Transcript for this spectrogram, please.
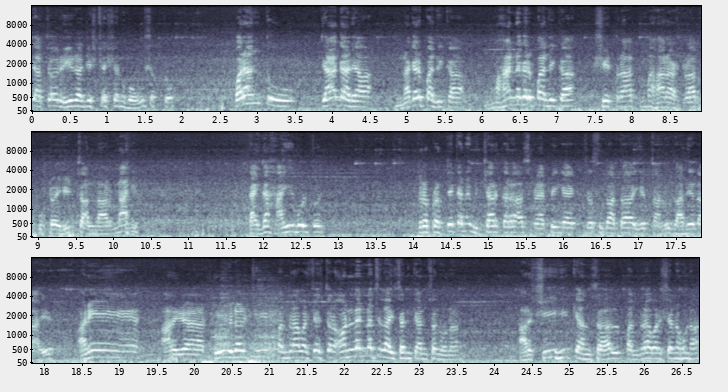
त्याचं रिरजिस्ट्रेशन होऊ शकतो. परंतु त्या गाड्या नगरपालिका महानगरपालिका क्षेत्रात महाराष्ट्रात कुठंही चालणार नाहीत कायदा हाही बोलतोय. तर प्रत्येकाने विचार करा. स्क्रॅपिंग ॲक्टचं सुद्धा आता हे चालू झालेलं आहे. आणि अरे टू व्हीलरची पंधरा वर्षाची तर ऑनलाईनच लायसन कॅन्सल होणार. आरशी ही कॅन्सल पंधरा वर्षानं होणार.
